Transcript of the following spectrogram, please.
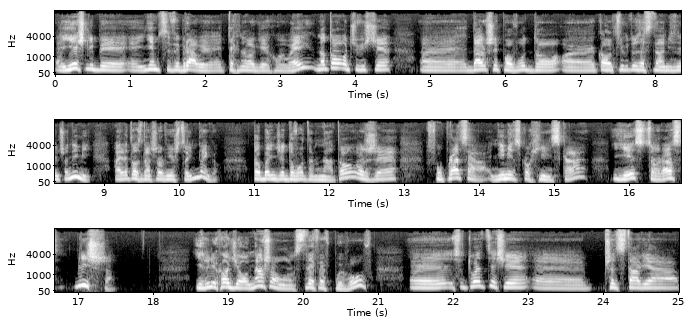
E, Jeśli by e, Niemcy wybrały technologię Huawei, no to oczywiście e, dalszy powód do konfliktu ze Stanami Zjednoczonymi, ale to znaczy również co innego. To będzie dowodem na to, że współpraca niemiecko-chińska jest coraz bliższa. Jeżeli chodzi o naszą strefę wpływów, sytuacja się przedstawia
